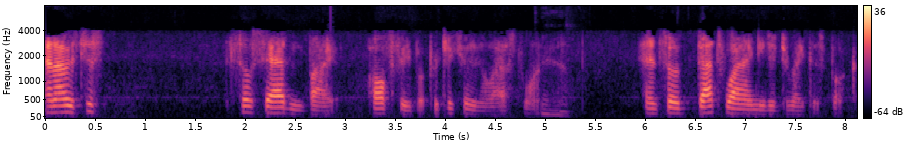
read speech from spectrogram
And I was just so saddened by all three, but particularly the last one. Yeah. And so that's why I needed to write this book,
